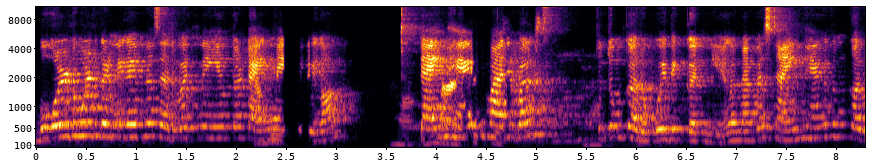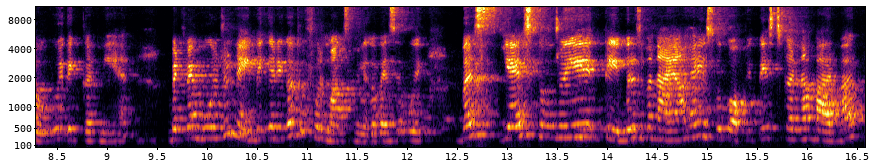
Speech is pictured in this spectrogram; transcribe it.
बोल्ड वोल्ड करने का इतना ज़रूरत नहीं है उतना टाइम नहीं मिलेगा। टाइम हाँ, है तुम्हारे पास तो तुम करो कोई दिक्कत नहीं है। अगर मेरे पास टाइम है तो तुम करो कोई दिक्कत नहीं है। बट मैं बोल रही हूँ नहीं भी करेगा तो फुल मार्क्स मिलेगा वैसा कोई। बस यस तुम जो ये टेबल्स बनाया है इसको कॉपी पेस्ट करना बार बार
